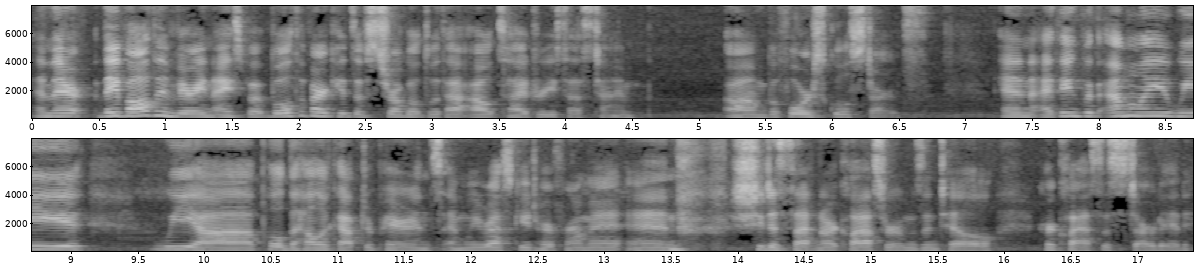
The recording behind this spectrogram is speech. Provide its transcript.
And they're they've all been very nice, but both of our kids have struggled with that outside recess time um, before school starts. And I think with Emily, we we uh, pulled the helicopter parents and we rescued her from it, and she just sat in our classrooms until her classes started.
